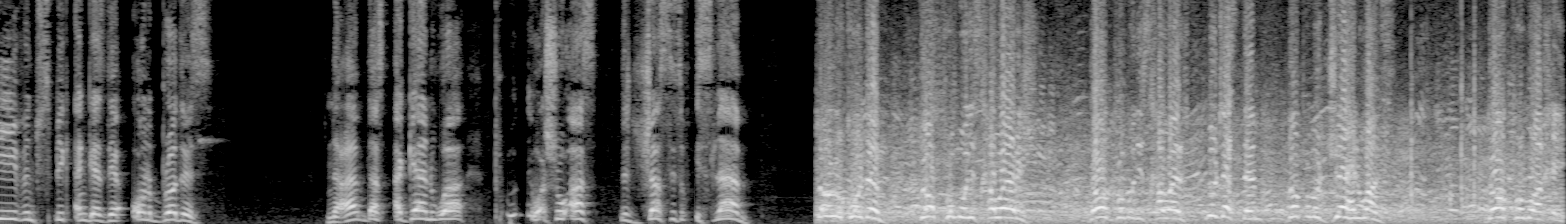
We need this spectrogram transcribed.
even to speak against their own brothers. Naam, that's again what, what show us the justice of Islam. Don't record them. Don't promote this Khawarij. Don't promote these Khawarij. Not just them. Don't promote Jahil ones. Don't promote Akhi.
